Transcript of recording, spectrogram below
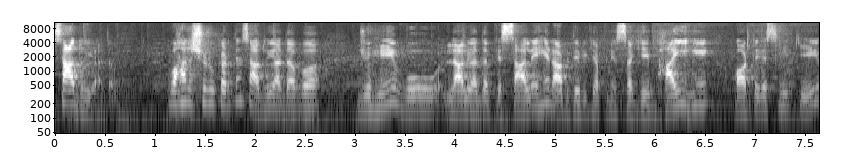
साधु यादव, वहाँ से शुरू करते हैं। साधु यादव जो हैं, वो लालू यादव के साले हैं, राबड़ी देवी के अपने सगे भाई हैं और तेजस्वी के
